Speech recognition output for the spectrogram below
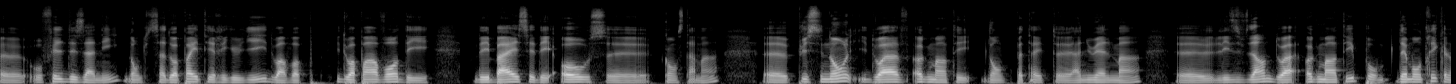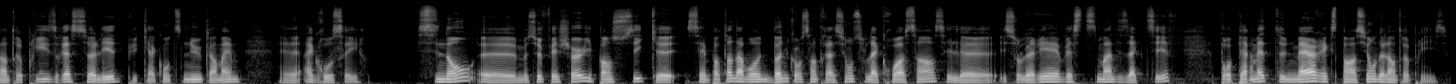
euh, au fil des années. Donc, ça ne doit pas être irrégulier. Il ne doit, pas avoir des, baisses et des hausses euh, constamment. Euh, puis sinon, ils doivent augmenter, donc peut-être annuellement. les dividendes doivent augmenter pour démontrer que l'entreprise reste solide puis qu'elle continue quand même à grossir. Sinon, euh, M. Fisher, il pense aussi que c'est important d'avoir une bonne concentration sur la croissance et, sur le réinvestissement des actifs pour permettre une meilleure expansion de l'entreprise.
